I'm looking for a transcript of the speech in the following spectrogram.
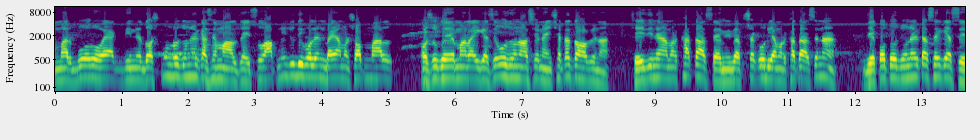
আমার বড় একদিনে দশ পনেরো জনের কাছে মাল যায়। সো আপনি যদি বলেন ভাই আমার সব মাল অসুখ হয়ে মারাই গেছে ওজন আসে নাই সেটা তো হবে না। সেই দিনে আমার খাতা আছে আমি ব্যবসা করি আমার খাতা আছে না যে কত জনের কাছে গেছে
